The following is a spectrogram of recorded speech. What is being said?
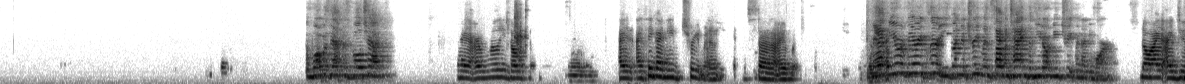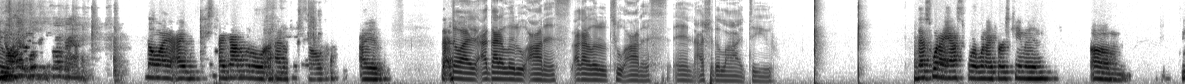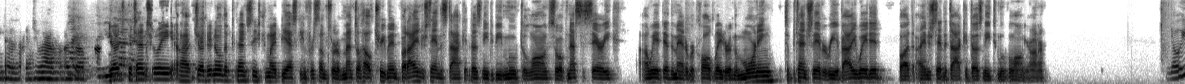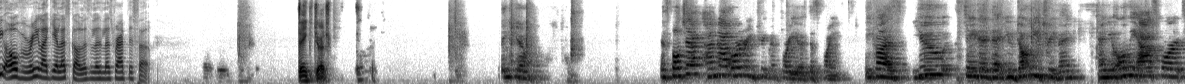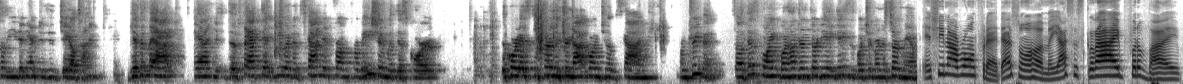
And what was that, Ms. Bolchak? Hey, I really don't. I, I think I need treatment instead. I, Ma'am, you were very clear. You've been to treatment seven times and you don't need treatment anymore. no, I, I You do. know how to work the program. No, I, I, I got a little ahead of myself. I, No, I, I got a little honest. I got a little too honest, and I should have lied to you. that's what I asked for when I first came in. Um, because I do have a drug. Judge, potentially, uh, Judge, I know that potentially she might be asking for some sort of mental health treatment, but I understand this docket does need to be moved along. So if necessary, uh, we have to have the matter recalled later in the morning to potentially have it reevaluated. But I understand the docket does need to move along, Your Honor. Yo, he over. He like, yeah, let's go. Let's let's, let's wrap this up. Thank you, Judge. Thank you. Ms. Bolchak, I'm not ordering treatment for you at this point because you stated that you don't need treatment and you only asked for it so that you didn't have to do jail time. Given that and the fact that you had absconded from probation with this court, the court is concerned that you're not going to abscond from treatment. So at this 138 days is what you're going to serve, ma'am. And she not wrong for that. That's on her, man. Y'all subscribe for the vibe.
